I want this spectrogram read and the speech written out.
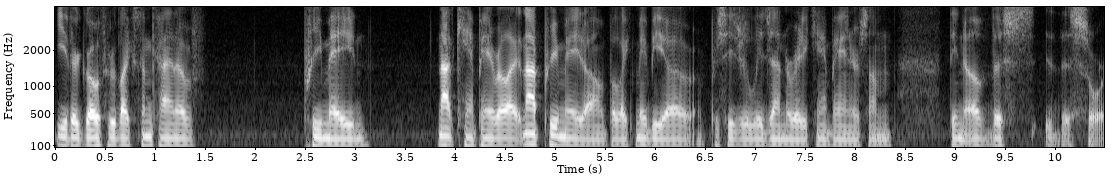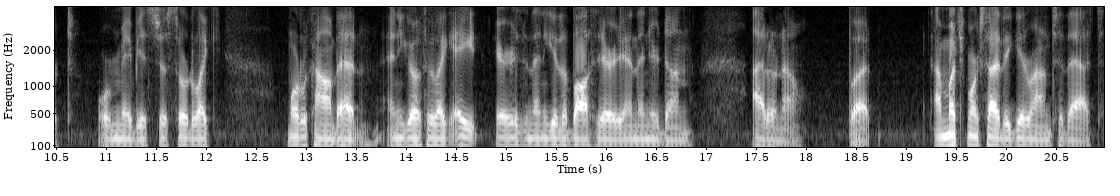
either go through like some kind of pre-made not campaign, but like not pre-made, uh, but like maybe a procedurally generated campaign or something of this this sort, or maybe it's just sort of like Mortal Kombat, and you go through like eight areas, and then you get to the boss area, and then you're done. I don't know, but I'm much more excited to get around to that.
